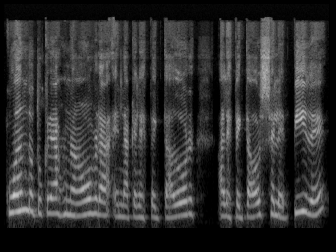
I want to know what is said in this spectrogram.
Cuando tú creas una obra en la que el espectador, al espectador se le pide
